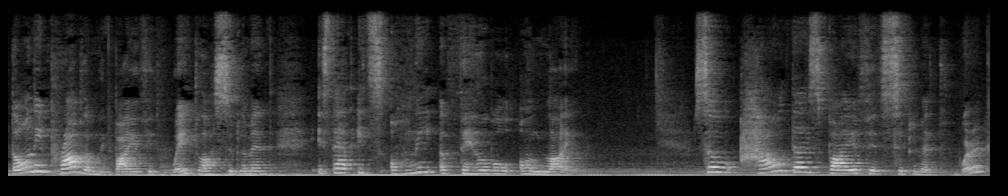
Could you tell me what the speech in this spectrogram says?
The only problem with BioFit weight loss supplement is that it's only available online. So how does BioFit supplement work?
